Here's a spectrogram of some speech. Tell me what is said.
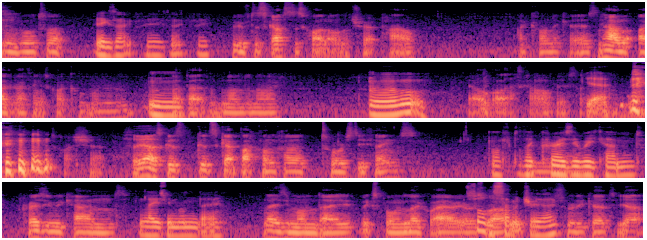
looking forward to it. Exactly, exactly. We've discussed this quite a lot on the trip how iconic it is and how I, I think it's quite a cool monument. Mm. Better than London Eye. Oh, Yeah, oh that's kind of obvious. I yeah. it's quite shit. So yeah, it's good, good to get back on kind of touristy things. After the crazy Mm. weekend, Crazy weekend, lazy Monday. Lazy Monday, exploring the local area as Saw the cemetery though. It's really good. Yeah,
